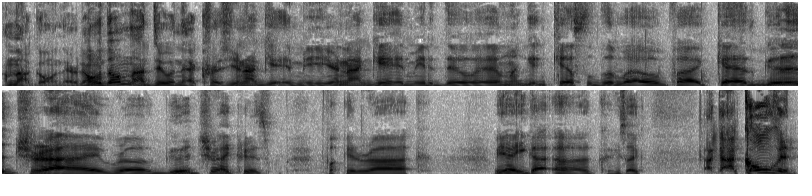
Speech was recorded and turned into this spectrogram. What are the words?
I'm not going there. Don't, I'm not doing that, Chris. You're not getting me. You're not getting me to do it. I'm not getting canceled on my own podcast. Good try, bro. Good try, Chris. Fucking rock. But yeah, he got. uh He's like, I got COVID.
